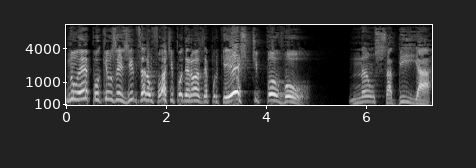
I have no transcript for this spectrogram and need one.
Não é porque os egípcios eram fortes e poderosos, é porque este povo não sabia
